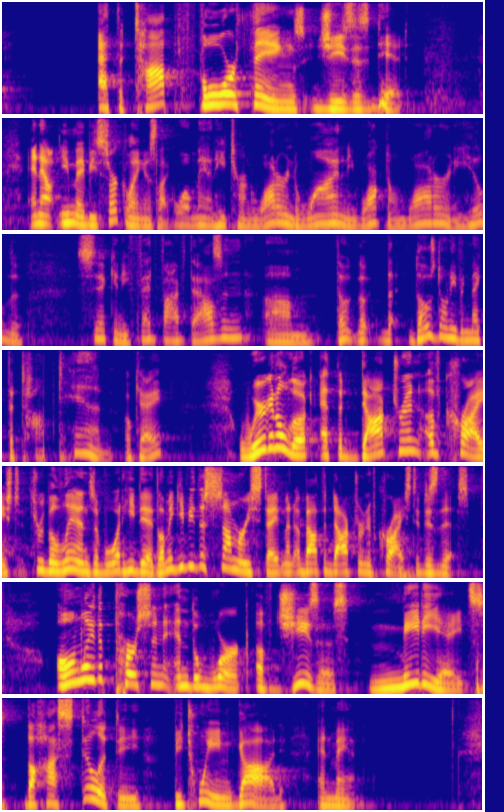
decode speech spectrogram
at the top four things Jesus did. And now you may be circling, it's like, well, man, he turned water into wine and he walked on water and he healed the sick and he fed 5,000. Um, those don't even make the top 10, okay? We're going to look at the doctrine of Christ through the lens of what he did. Let me give you the summary statement about the doctrine of Christ. It is this Only the person and the work of Jesus mediates the hostility between God and man.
